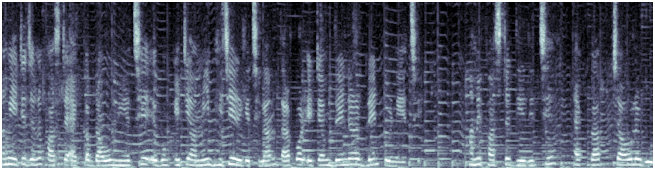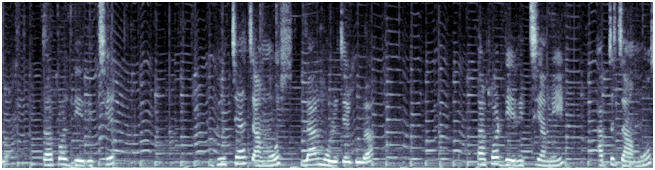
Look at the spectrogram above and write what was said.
আমি এটির জন্য ফার্স্টে এক কাপ ডাউর নিয়েছি এবং এটি আমি ভিজিয়ে রেখেছিলাম। তারপর এটি আমি ব্লেন্ডারে ব্লেন্ড করে নিয়েছি। আমি ফার্স্টে দিয়ে দিচ্ছি এক কাপ চাউলের গুঁড়ো। তারপর দিয়ে দিচ্ছি দু চা চামচ লাল মরিচের গুঁড়া। তারপর দিয়ে দিচ্ছি আমি হাফ চা চামচ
